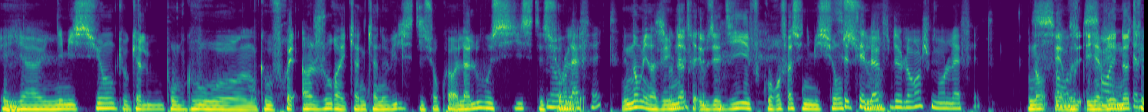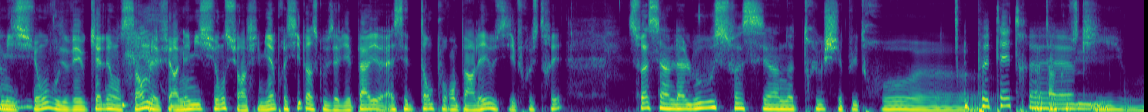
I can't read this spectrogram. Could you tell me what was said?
Et il y a une émission que, pour, euh, que vous ferez un jour avec Anne Canoville, c'était sur quoi? Lalou aussi, c'était sur. L'a faite. Non, mais il y en avait une autre, et vous avez dit, il faut qu'on refasse une émission sur. C'était l'œuf de l'ange, mais on l'a faite. Non, il y avait une autre émission, vous devez caler ensemble et faire une émission sur un film bien précis parce que vous n'aviez pas assez de temps pour en parler, vous étiez frustré. Soit c'est un Lalou, soit c'est un autre truc, je sais plus trop. Euh, Peut-être. Euh, ou...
